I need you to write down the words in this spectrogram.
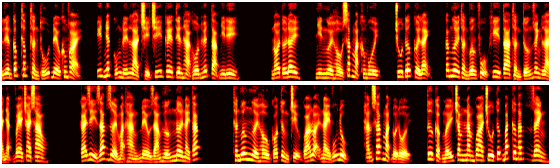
Liên cấp thấp thần thú đều không phải, ít nhất cũng đến là chỉ chỉ kê tiên hạc hôn huyết tạp nhi đi. Nói tới đây, nhìn người hầu sắc mặt không vui, chu tước cười lạnh, các ngươi thần vương phủ khi ta thần tướng doanh là nhặt ve chai sao. Cái gì rác rưởi mặt hàng đều dám hướng nơi này tắc. Thần vương người hầu có từng chịu quá loại này vũ nhục, hắn sắc mặt đổi đổi, tư cập mấy trăm năm qua chu tước bắt cướp ác danh,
